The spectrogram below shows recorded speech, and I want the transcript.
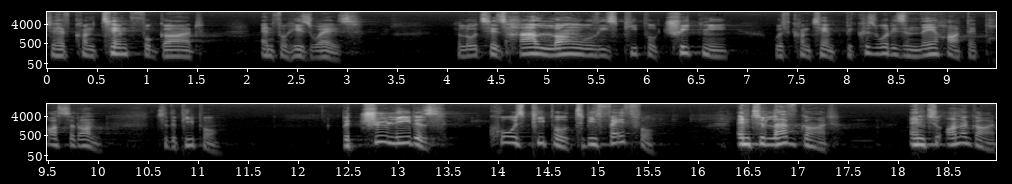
to have contempt for God and for his ways. The Lord says, How long will these people treat me with contempt? Because what is in their heart, they pass it on to the people. But true leaders cause people to be faithful and to love God and to honor God.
